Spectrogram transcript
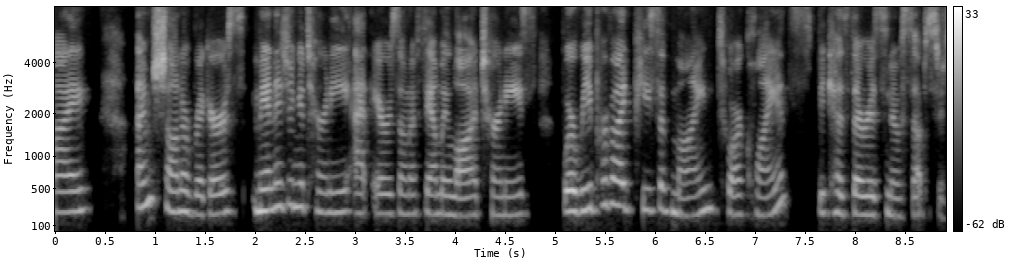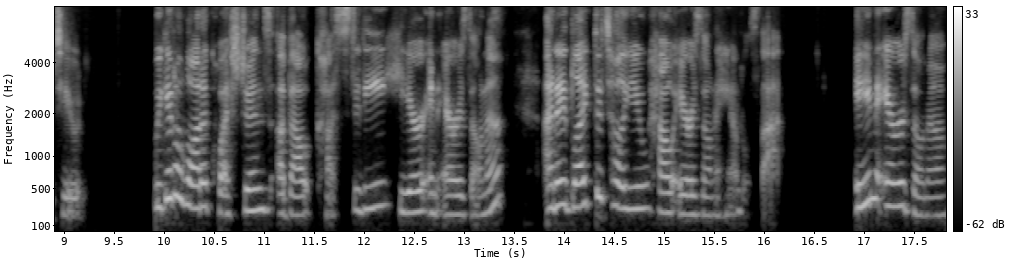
Hi, I'm Shauna Riggers, managing attorney at Arizona Family Law Attorneys, where we provide peace of mind to our clients because there is no substitute. We get a lot of questions about custody here in Arizona, and I'd like to tell you how Arizona handles that. In Arizona,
